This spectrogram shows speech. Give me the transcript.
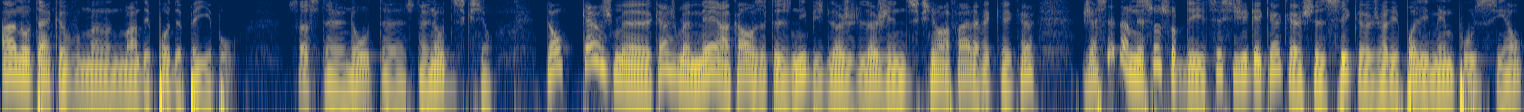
en autant que vous ne me demandez pas de payer pour. Ça, c'est euh, une autre discussion. Donc, quand je me, je mets encore aux États-Unis, puis là, là j'ai une discussion à faire avec quelqu'un, j'essaie d'amener ça sur des. Tu sais, si j'ai quelqu'un que je sais que je n'aurai pas les mêmes positions,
